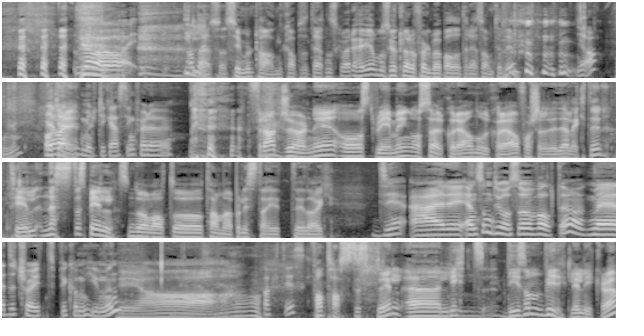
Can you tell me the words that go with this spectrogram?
Så det var jo Ja, ille. så simultankapasiteten skal være høy om du skal klare å følge med på alle tre samtidig. Ja. Mm. Det var litt multicasting før det Fra journey og streaming og Sør-Korea og Nord-Korea og forskjellige dialekter til neste spill som du har valgt å ta med deg på lista hit i dag. Det er en som du også valgte, med Detroit Become Human, Ja faktisk. Fantastisk spill. Eh, litt De som virkelig liker det,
